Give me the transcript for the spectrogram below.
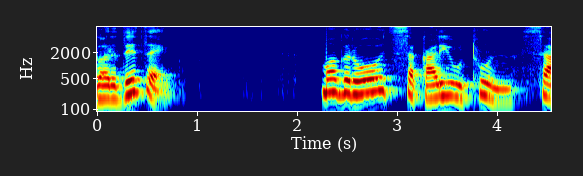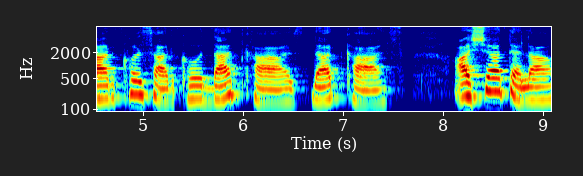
गरजेचं आहे. मग रोज सकाळी उठून सारखं सारखं दात खास दात खास अशा त्याला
